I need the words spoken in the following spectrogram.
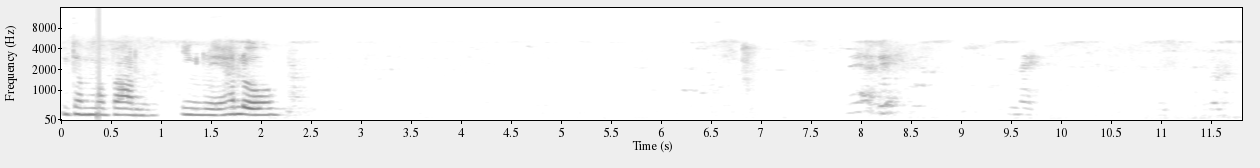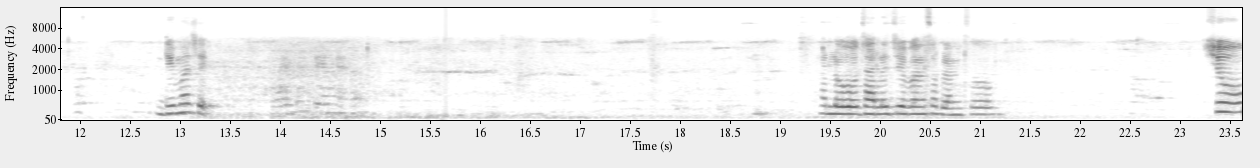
धम्मपाल इंगळे हॅलो डिमच आहे हॅलो झालं जेवण सगळ्यांचं? शिव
